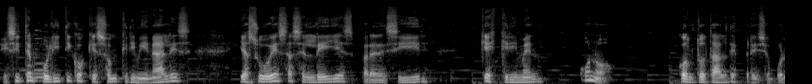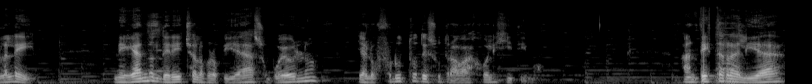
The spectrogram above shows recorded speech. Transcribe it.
Existen políticos que son criminales y a su vez hacen leyes para decidir qué es crimen o no, con total desprecio por la ley, negando el derecho a la propiedad a su pueblo y a los frutos de su trabajo legítimo. Ante esta realidad,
